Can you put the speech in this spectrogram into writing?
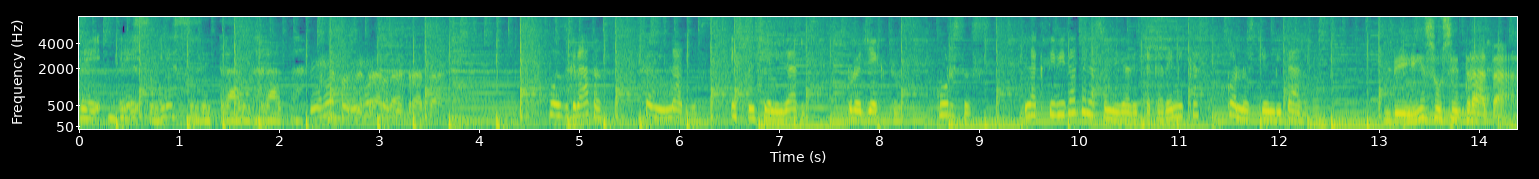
De, eso, se trata. De eso se trata. Posgrados, seminarios, especialidades, proyectos, cursos, la actividad de las unidades académicas con nuestro invitado. De eso se trata.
